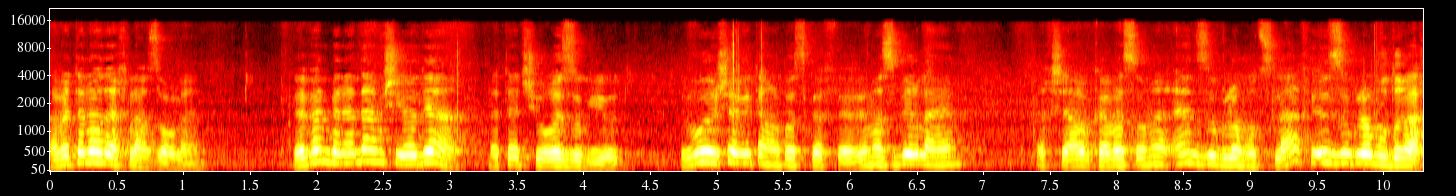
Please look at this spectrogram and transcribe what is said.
אבל אתה לא יודע איך לעזור להם. לבין בן אדם שיודע לתת שיעורי זוגיות, והוא יושב איתם על כוס קפה ומסביר להם, איך שהרב קבס אומר, אין זוג לא מוצלח, יש זוג לא מודרך.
